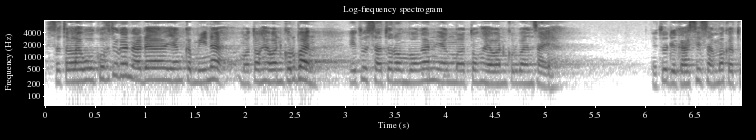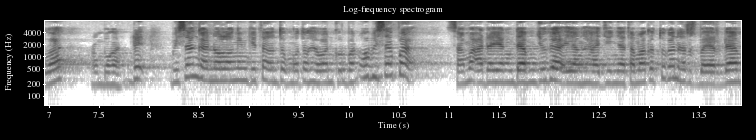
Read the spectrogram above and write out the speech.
setelah wukuf itu kan ada yang ke Mina, motong hewan kurban. Itu satu rombongan yang motong hewan kurban saya. Itu dikasih sama ketua rombongan. Dek, bisa nggak nolongin kita untuk motong hewan kurban? Oh bisa pak. Sama ada yang dam juga, yang hajinya tamak itu kan harus bayar dam.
